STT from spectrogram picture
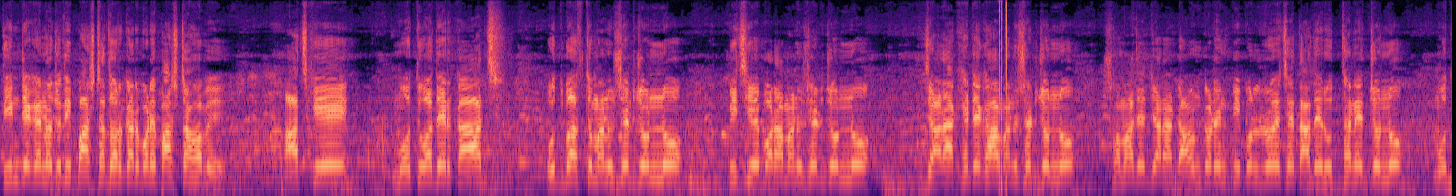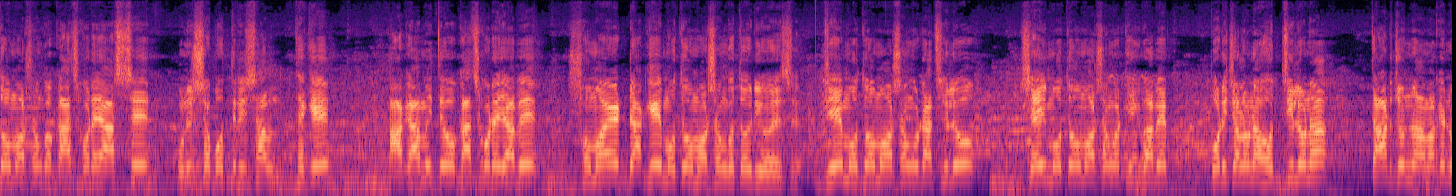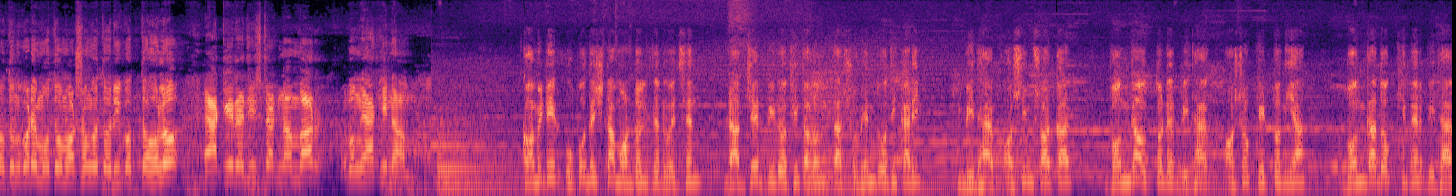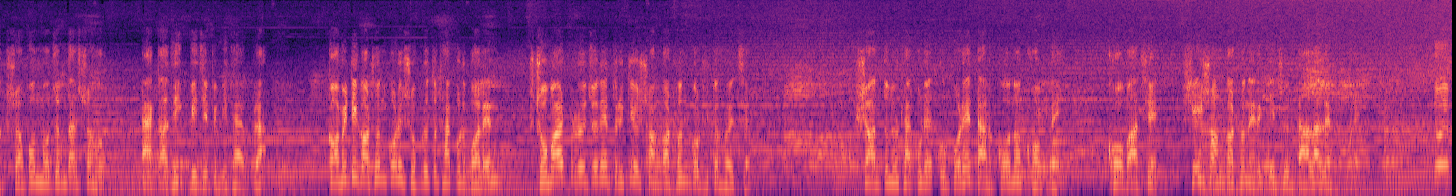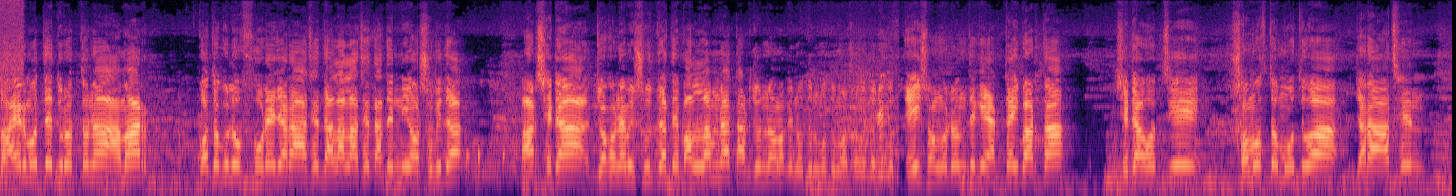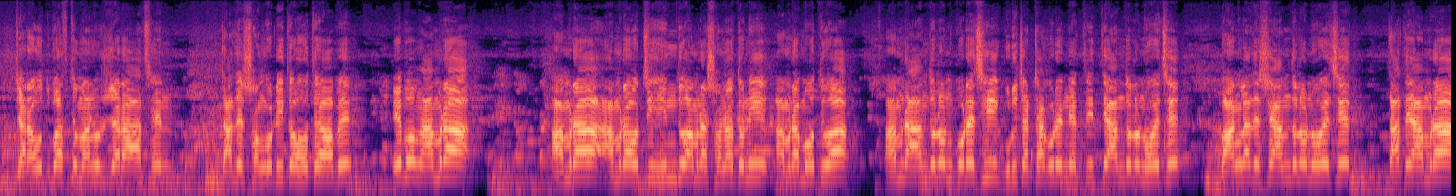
তিনটে কেন যদি পাঁচটা দরকার পড়ে পাঁচটা হবে? আজকে মতুয়াদের কাজ উদ্বাস্ত মানুষের জন্য পিছিয়ে পড়া মানুষের জন্য, যারা খেটে খাওয়া মানুষের জন্য, সমাজের যারা ডাউন টোরেন পিপল রয়েছে তাদের উত্থানের জন্য মতো মহাসংঘ কাজ করে আসছে উনিশশো বত্রিশ সাল থেকে। আগামীতেও কাজ করে যাবে। সময়ের ডাকে মতো মহাসংঘ তৈরি হয়েছে। যে মতো মহাসংঘটা ছিল, সেই মতো মহাসংঘ ঠিকভাবে পরিচালনা হচ্ছিল না। তার জন্য আমাকে নতুন করে মতোমর সঙ্গে তৈরি করতে হলো। একই রেজিস্টার্ড নাম্বার এবং একই নাম। কমিটির উপদেষ্টা মণ্ডলীতে রয়েছেন রাজ্যের বিরোধী দলনেতা শুভেন্দু অধিকারী, বিধায়ক অসীম সরকার, বনগা উত্তরের বিধায়ক অশোক কীর্তনিয়া, বনগা দক্ষিণের বিধায়ক স্বপন মজুমদার সহ একাধিক বিজেপি বিধায়করা। কমিটি গঠন করে সুব্রত ঠাকুর বলেন, সময়ের প্রয়োজনে তৃতীয় সংগঠন গঠিত হয়েছে। শান্তনু ঠাকুরের উপরে তার কোনো ক্ষোভ নেই। ক্ষোভ আছে সেই সংগঠনের কিছু দালালের উপরে। দুই ভাইয়ের মধ্যে দূরত্ব না, আমার কতগুলো ফোরে যারা আছে, দালাল আছে, তাদের নিয়ে অসুবিধা। আর সেটা যখন আমি শুধরাতে পারলাম না, তার জন্য আমাকে নতুন মতুমার সঙ্গে তৈরি করতে এই সংগঠন থেকে একটাই বার্তা, সেটা হচ্ছে সমস্ত মতুয়া যারা আছেন, যারা উদ্বাস্তু মানুষ যারা আছেন, তাদের সংগঠিত হতে হবে। এবং আমরা আমরা আমরা হচ্ছে হিন্দু, আমরা সনাতনী, আমরা মতুয়া, আমরা আন্দোলন করেছি, গুরুচাঁদ ঠাকুরের নেতৃত্বে আন্দোলন হয়েছে, বাংলাদেশে আন্দোলন হয়েছে, তাতে আমরা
